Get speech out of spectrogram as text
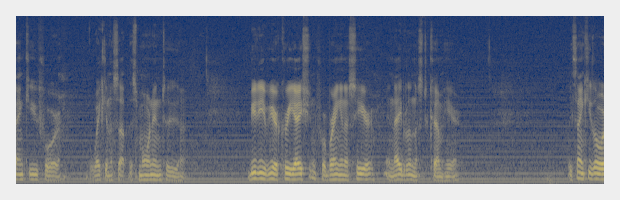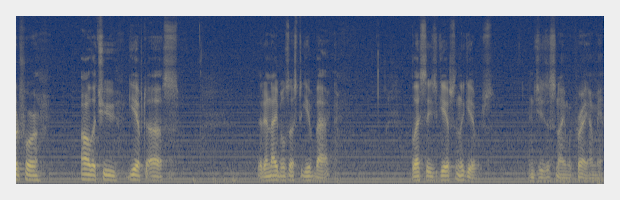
Thank you for waking us up this morning to the beauty of your creation, for bringing us here, enabling us to come here. We thank you, Lord, for all that you give to us that enables us to give back. Bless these gifts and the givers. In Jesus' name we pray, amen.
